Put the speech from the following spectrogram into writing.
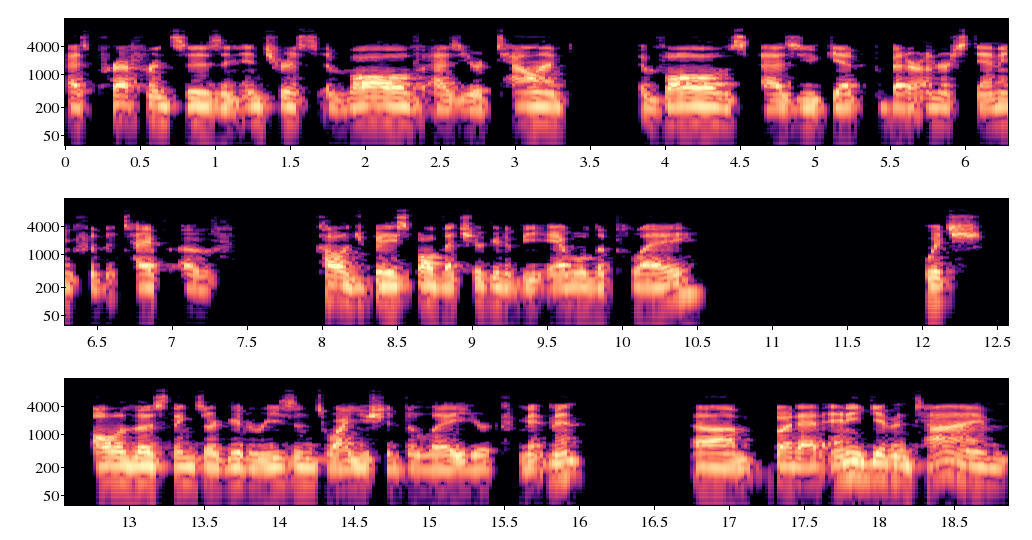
as preferences and interests evolve, as your talent evolves, as you get a better understanding for the type of college baseball that you're going to be able to play, which all of those things are good reasons why you should delay your commitment. Um, but at any given time,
